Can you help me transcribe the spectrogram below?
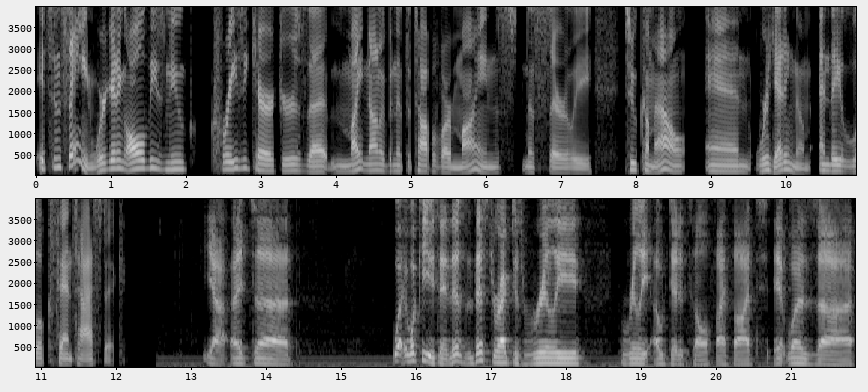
it's insane. We're getting all these new crazy characters that might not have been at the top of our minds necessarily to come out and we're getting them, and they look fantastic. Yeah, it. Uh, what what can you say? This this direct just really, really outdid itself. I thought it was. Uh,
